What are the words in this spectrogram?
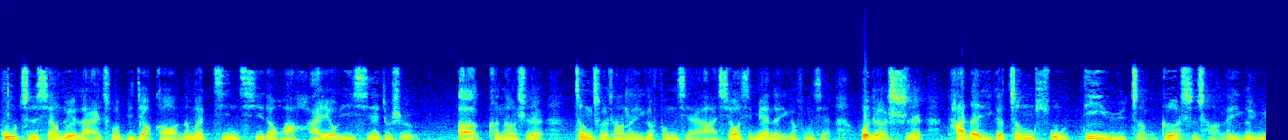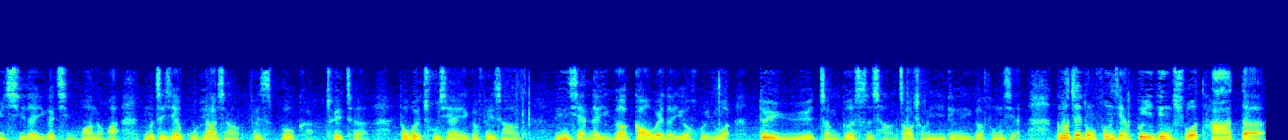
估值相对来说比较高，那么近期的话还有一些就是。呃，可能是政策上的一个风险啊，消息面的一个风险，或者是它的一个增速低于整个市场的一个预期的一个情况的话，那么这些股票像 Facebook、Twitter 都会出现一个非常明显的一个高位的一个回落，对于整个市场造成一定一个风险。那么这种风险不一定说它的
